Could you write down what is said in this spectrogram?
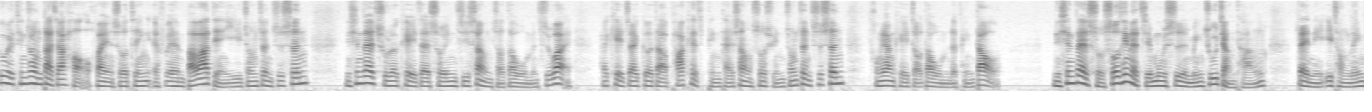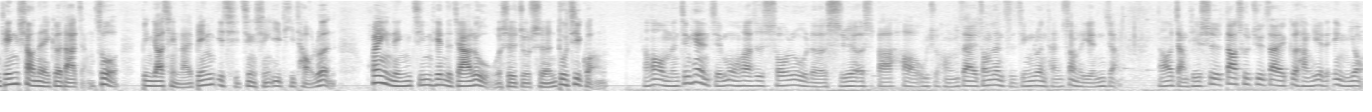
各位听众，大家好，欢迎收听 FM 八八点一中正之声。你现在除了可以在收音机上找到我们之外，还可以在各大 Podcast 平台上搜寻中正之声，同样可以找到我们的频道。你现在所收听的节目是明珠讲堂，带你一同聆听校内各大讲座，并邀请来宾一起进行议题讨论。欢迎您今天的加入，我是主持人杜继广。然后我们今天的节目的话是收录了十月二十八号吴志宏在中正紫金论坛上的演讲，然后讲题是大数据在各行业的应用。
